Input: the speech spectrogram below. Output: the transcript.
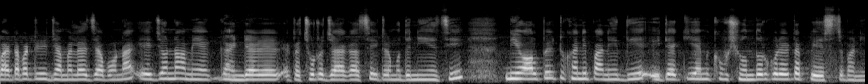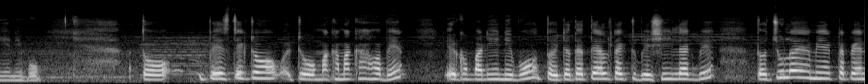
বাটাবাটির ঝামেলায় যাব না। এই জন্য আমি গ্রাইন্ডারের একটা ছোট জায়গা আছে, এটার মধ্যে নিয়েছি। নিয়ে অল্প একটুখানি পানি দিয়ে এটাকে আমি খুব সুন্দর করে একটা পেস্ট বানিয়ে নেব। তো পেস্ট একটু একটু মাখা মাখা হবে, এরকম বানিয়ে নেব। তো এটাতে তেলটা একটু বেশিই লাগবে। তো চুলায় আমি একটা প্যান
